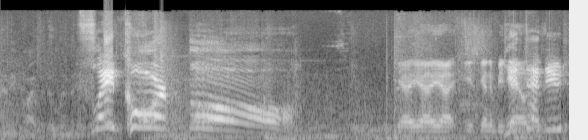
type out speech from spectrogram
Enemy. Flame core! Oh! Yeah, yeah, yeah. He's gonna be Get down. that, dude!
